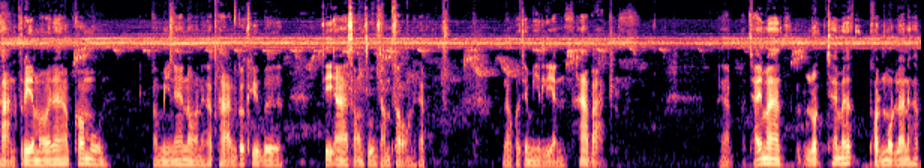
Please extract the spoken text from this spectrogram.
ฐานเตรียมมาไว้นะครับ ข้อมูล เรามีแน่นอนนะครับ ฐานก็คือเบอร์ CR 2 0 3 2นะครับ เราก็จะมีเหรียญ5บาทนะครับ ใช้มารถใช้มาผ่อนหมดแล้วนะครับ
